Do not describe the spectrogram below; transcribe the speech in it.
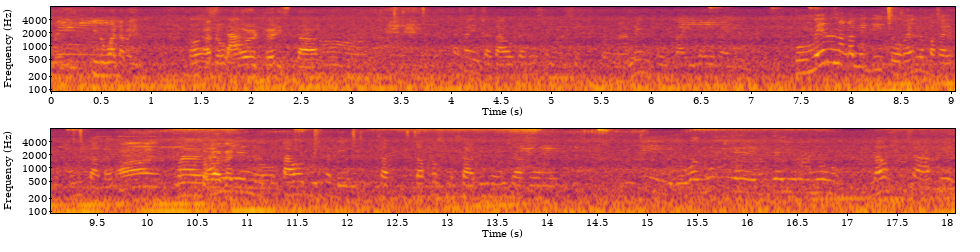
may kinuha na kayo, Oh, ano, stock. order, stock. Ah. Kasi yung tatawag kami sa mga sector namin kung kailan kayo. Kung meron na kami dito, kailan ba kayo pupunta? Kasi Ah, Ma, ano yun, nyo. tawag din. Tap- Tapos masabi mo siya kung hindi, huwag mo ibigay yung ano, mo sa akin.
